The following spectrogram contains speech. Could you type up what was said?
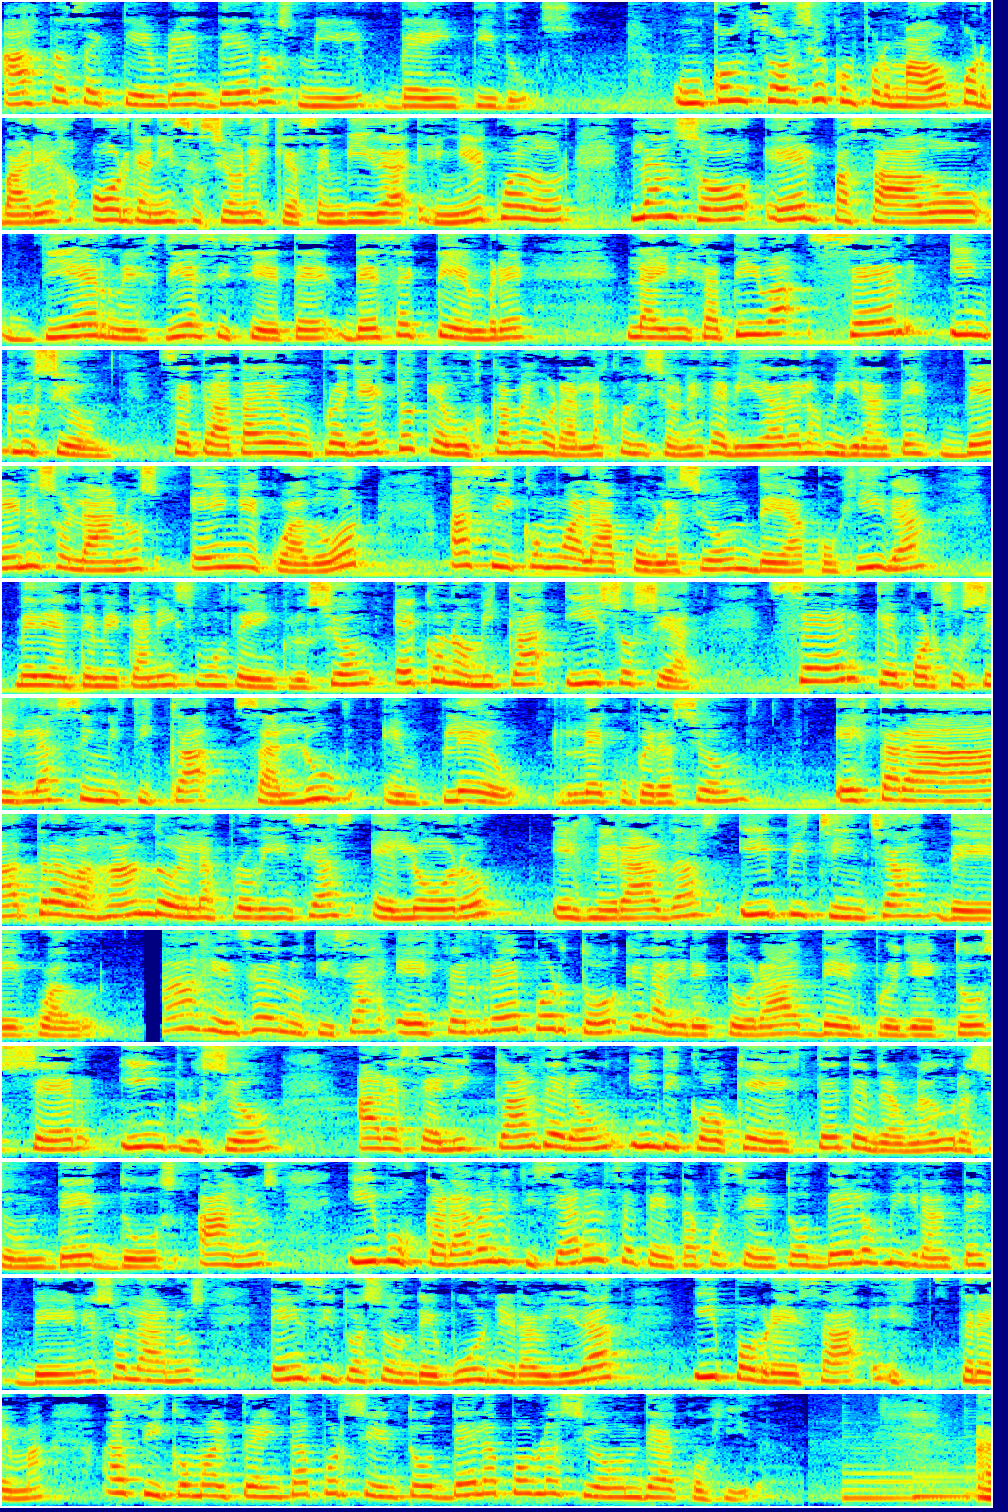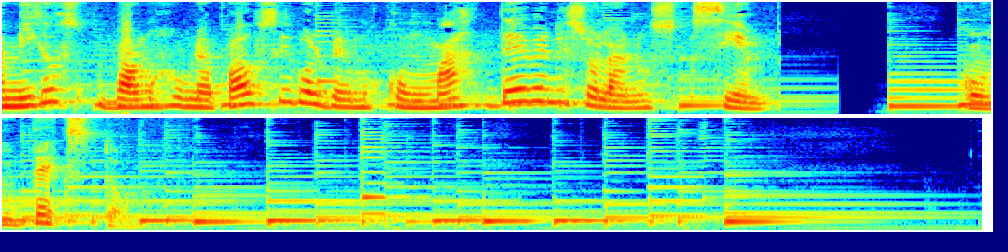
hasta septiembre de 2022. Un consorcio conformado por varias organizaciones que hacen vida en Ecuador lanzó el pasado viernes 17 de septiembre la iniciativa Ser Inclusión. Se trata de un proyecto que busca mejorar las condiciones de vida de los migrantes venezolanos en Ecuador, así como a la población de acogida mediante mecanismos de inclusión económica y social. SER, que por sus siglas significa salud, empleo, recuperación, estará trabajando en las provincias El Oro, Esmeraldas y Pichincha de Ecuador. La agencia de noticias EFE reportó que la directora del proyecto Ser Inclusión, Araceli Calderón, indicó que este tendrá una duración de dos años y buscará beneficiar al 70% de los migrantes venezolanos en situación de vulnerabilidad y pobreza extrema, así como al 30% de la población de acogida. Amigos, vamos a una pausa y volvemos con más de venezolanos siempre. Contexto.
